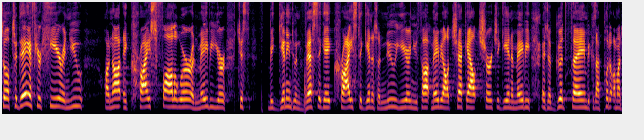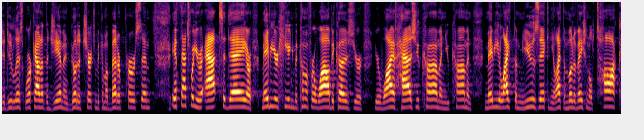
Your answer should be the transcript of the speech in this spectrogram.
So, if today, if you're here and you are not a Christ follower and maybe you're just beginning to investigate Christ again. It's a new year, and you thought maybe I'll check out church again, and maybe it's a good thing because I put it on my to do list, work out at the gym, and go to church and become a better person. If that's where you're at today, or maybe you're here and you've been coming for a while because your, your wife has you come, and you come, and maybe you like the music and you like the motivational talk,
